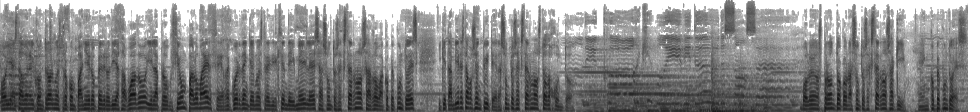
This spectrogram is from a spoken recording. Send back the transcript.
Hoy ha estado en el control nuestro compañero Pedro Díaz Aguado y en la producción Paloma Erce. Recuerden que nuestra dirección de email es asuntosexternos.cope.es y que también estamos en Twitter, Asuntos Externos Todo Junto. Volvemos pronto con asuntos externos aquí, en cope.es.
